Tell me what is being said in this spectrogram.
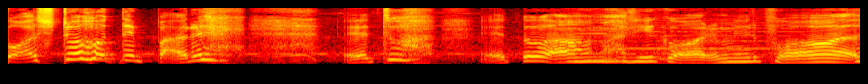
কষ্ট হতে পারে? এ তো এ তো আমারই কর্মের ফল।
